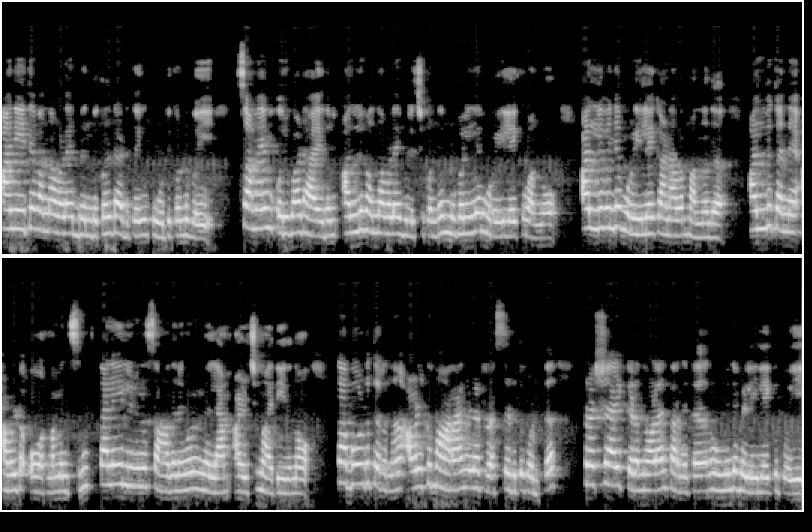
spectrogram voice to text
അനീറ്റ വന്ന് അവളെ ബന്ധുക്കളുടെ അടുത്തേക്ക് കൂട്ടിക്കൊണ്ടുപോയി. സമയം ഒരുപാടായതും അല്ലു വന്ന് അവളെ വിളിച്ചുകൊണ്ട് മുകളിലെ മുറിയിലേക്ക് വന്നു. അല്ലുവിന്റെ മുറിയിലേക്കാണ് അവർ വന്നത്. അല്ലു തന്നെ അവളുടെ ഓർണമെന്റ്സും തലയിലിരുന്ന സാധനങ്ങളും എല്ലാം അഴിച്ചു മാറ്റിയിരുന്നു. കബോർഡ് തുറന്ന് അവൾക്ക് മാറാനുള്ള ഡ്രസ്സ് എടുത്തു കൊടുത്ത് ഫ്രഷ് ആയി കിടന്നോളാൻ പറഞ്ഞിട്ട് റൂമിന്റെ വെളിയിലേക്ക് പോയി.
